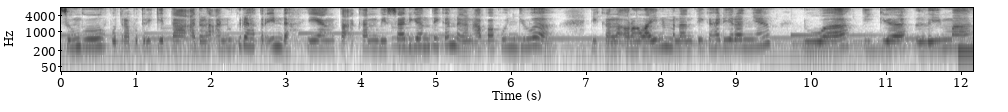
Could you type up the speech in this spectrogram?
Sungguh putra-putri kita adalah anugerah terindah yang takkan bisa digantikan dengan apa pun jua. Dikala orang lain menanti kehadirannya, dua, tiga, lima,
